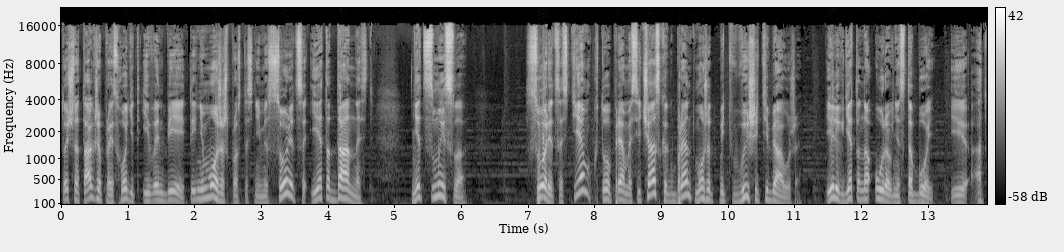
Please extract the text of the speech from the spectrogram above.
Точно так же происходит и в NBA. Ты не можешь просто с ними ссориться, и это данность. Нет смысла ссориться с тем, кто прямо сейчас как бренд может быть выше тебя уже или где-то на уровне с тобой, и от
